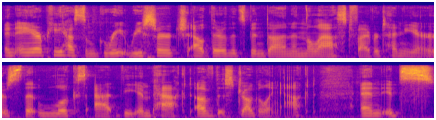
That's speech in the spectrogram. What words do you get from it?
and ARP has some great research out there that's been done in the last five or 10 years that looks at the impact of this juggling act. And it's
